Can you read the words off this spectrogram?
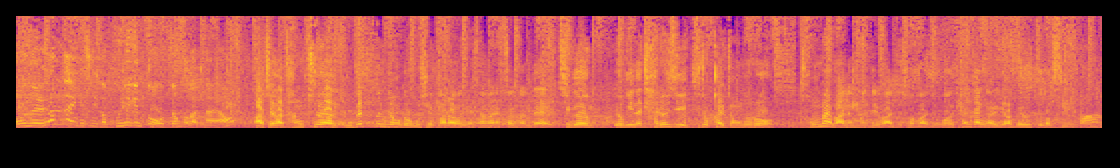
오늘 현장에 계시니까 분위기는 또 어떤 것 같나요? 아 제가 당초에 한 500분 정도 오실 거라고 예상을 했었는데 지금 여기는 자료집이 부족할 정도로 정말 많은 분들이 와주셔가지고 현장 열기가 매우 뜨겁습니다. 아,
